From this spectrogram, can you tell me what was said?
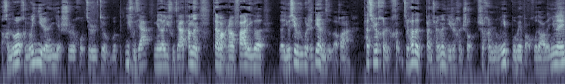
很多很多艺人也是或就是就我艺术家应该叫艺术家，他们在网上发了一个呃，尤其是如果是电子的话，它其实很很就是它的版权问题是很受是很容易不被保护到的，因为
